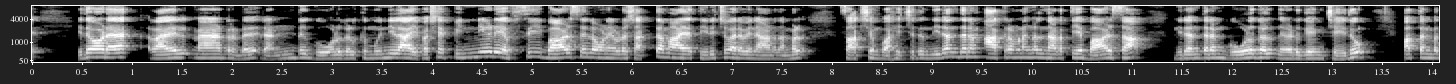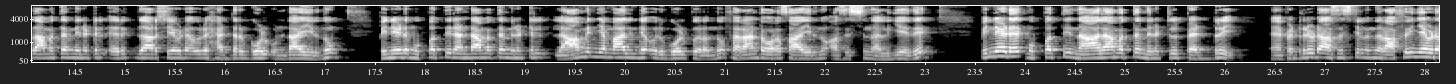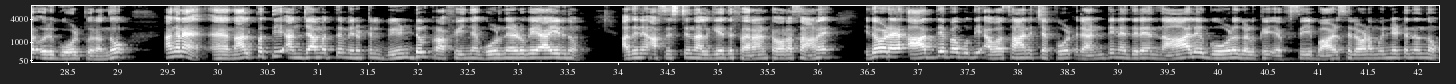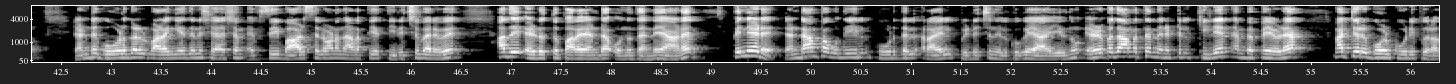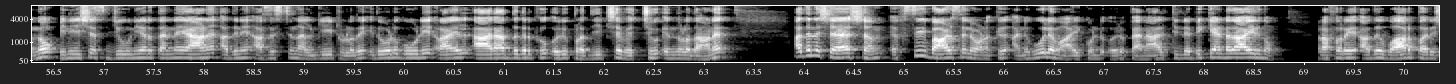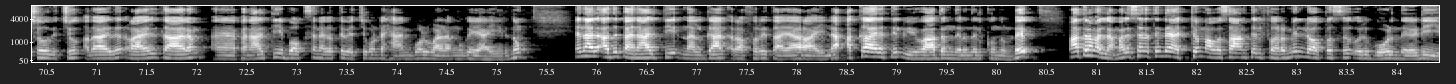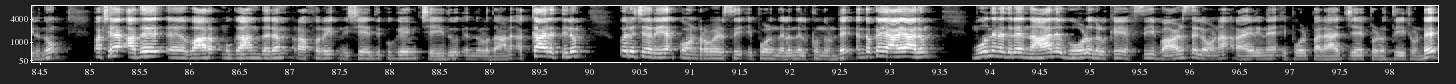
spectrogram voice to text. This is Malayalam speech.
ഇതോടെ റയൽ മാഡ്രിഡ് രണ്ട് ഗോളുകൾക്ക് മുന്നിലായി. പക്ഷെ പിന്നീട് എഫ് സി ബാഴ്സലോണയുടെ ശക്തമായ തിരിച്ചുവരവിനാണ് നമ്മൾ സാക്ഷ്യം വഹിച്ചത്. നിരന്തരം ആക്രമണങ്ങൾ നടത്തിയ ബാഴ്സ നിരന്തരം ഗോളുകൾ നേടുകയും ചെയ്തു. പത്തൊൻപതാമത്തെ മിനിറ്റിൽ എറിക് ഗാർഷ്യയുടെ ഒരു ഹെഡർ ഗോൾ ഉണ്ടായിരുന്നു. പിന്നീട് മുപ്പത്തി രണ്ടാമത്തെ മിനിറ്റിൽ ലാമിൻ യമാലിന്റെ ഒരു ഗോൾ പിറന്നു. ഫെറാൻ ടോറസ് ആയിരുന്നു അസിസ്റ്റ് നൽകിയത്. പിന്നീട് മുപ്പത്തി നാലാമത്തെ മിനിറ്റിൽ പെഡ്രി പെഡ്രിയുടെ അസിസ്റ്റിൽ നിന്ന് റഫീഞ്ഞയുടെ ഒരു ഗോൾ പിറന്നു. അങ്ങനെ നാൽപ്പത്തി അഞ്ചാമത്തെ മിനിറ്റിൽ വീണ്ടും റഫീഞ്ഞ ഗോൾ നേടുകയായിരുന്നു. അതിന് അസിസ്റ്റ് നൽകിയത് ഫെറാൻ ടോറസ് ആണ്. ഇതോടെ ആദ്യ പകുതി അവസാനിച്ചപ്പോൾ രണ്ടിനെതിരെ നാല് ഗോളുകൾക്ക് എഫ് സി ബാഴ്സലോണ മുന്നിട്ട് നിന്നു. രണ്ട് ഗോളുകൾ വഴങ്ങിയതിനു ശേഷം എഫ് സി ബാഴ്സലോണ നടത്തിയ തിരിച്ചുവരവ് അത് എടുത്തു പറയേണ്ട ഒന്ന് തന്നെയാണ്. പിന്നീട് രണ്ടാം പകുതിയിൽ കൂടുതൽ റയൽ പിടിച്ചു നിൽക്കുകയായിരുന്നു. എഴുപതാമത്തെ മിനിറ്റിൽ കിലിയൻ എംബപ്പയുടെ മറ്റൊരു ഗോൾ കൂടി പിറന്നു. ഇനീഷ്യസ് ജൂനിയർ തന്നെയാണ് അതിന് അസിസ്റ്റ് നൽകിയിട്ടുള്ളത്. ഇതോടുകൂടി റയൽ ആരാധകർക്ക് ഒരു പ്രതീക്ഷ വെച്ചു എന്നുള്ളതാണ് അതിനുശേഷം എഫ് സി ബാഴ്സലോണക്ക് അനുകൂലമായിക്കൊണ്ട് ഒരു പെനാൽറ്റി ലഭിക്കേണ്ടതായിരുന്നു. റഫറി അത് വാർ പരിശോധിച്ചു. അതായത് റയൽ താരം പെനാൽറ്റി ബോക്സിനകത്ത് വെച്ചുകൊണ്ട് ഹാൻഡ്ബോൾ വഴങ്ങുകയായിരുന്നു. എന്നാൽ അത് പെനാൽറ്റി നൽകാൻ റഫറി തയ്യാറായില്ല. അക്കാര്യത്തിൽ വിവാദം നിലനിൽക്കുന്നുണ്ട്. മാത്രമല്ല മത്സരത്തിന്റെ ഏറ്റവും അവസാനത്തിൽ ഫെർമിൻ ലോപ്പസ് ഒരു ഗോൾ നേടിയിരുന്നു. പക്ഷെ അത് വാർ മുഖാന്തരം റഫറി നിഷേധിക്കുകയും ചെയ്തു എന്നുള്ളതാണ്. അക്കാര്യത്തിലും ഒരു ചെറിയ കോൺട്രവേഴ്സി ഇപ്പോൾ നിലനിൽക്കുന്നുണ്ട്. എന്തൊക്കെയായാലും മൂന്നിനെതിരെ നാല് ഗോളുകൾക്ക് എഫ് സി ബാഴ്സലോണ റയലിനെ ഇപ്പോൾ പരാജയപ്പെടുത്തിയിട്ടുണ്ട്.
